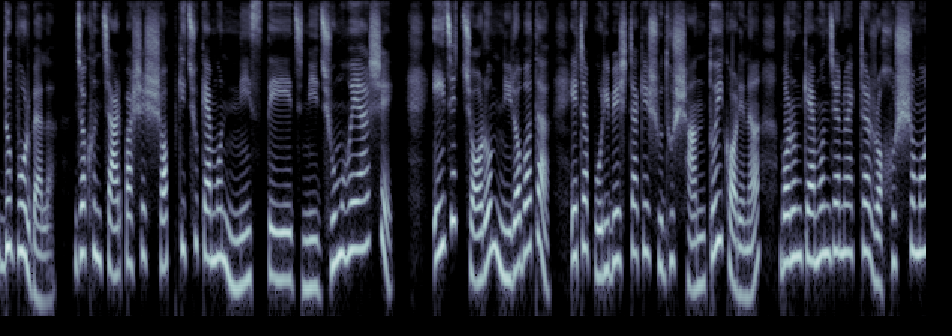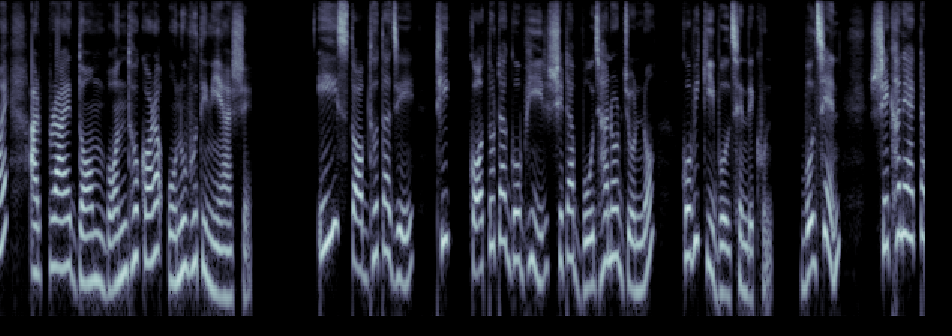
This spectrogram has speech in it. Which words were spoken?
দুপুরবেলা, যখন চারপাশের সবকিছু কেমন নিস্তেজ, নিঝুম হয়ে আসে, এই যে চরম নীরবতা, এটা পরিবেশটাকে শুধু শান্তই করে না, বরং কেমন যেন একটা রহস্যময় আর প্রায় দম বন্ধ করা অনুভূতি নিয়ে আসে। এই স্তব্ধতা যে ঠিক কতটা গভীর সেটা বোঝানোর জন্য কবি কি বলছেন দেখুন। বলছেন, সেখানে একটা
